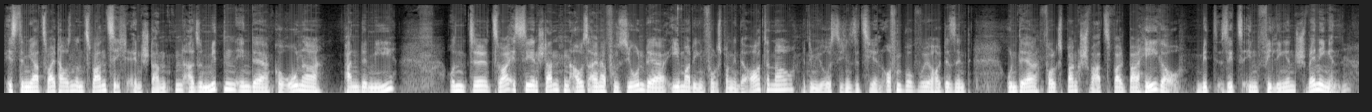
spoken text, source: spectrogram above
ist im Jahr 2020 entstanden, also mitten in der Corona-Pandemie. Und äh, zwar ist sie entstanden aus einer Fusion der ehemaligen Volksbank in der Ortenau mit dem juristischen Sitz hier in Offenburg, wo wir heute sind, und der Volksbank Schwarzwald-Bar-Hegau mit Sitz in Villingen-Schwenningen. Mhm.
